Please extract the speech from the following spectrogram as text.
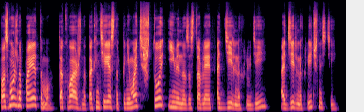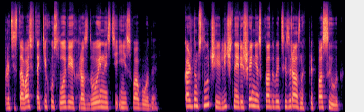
Возможно, поэтому так важно, так интересно понимать, что именно заставляет отдельных людей, отдельных личностей протестовать в таких условиях раздвоенности и несвободы. В каждом случае личное решение складывается из разных предпосылок,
